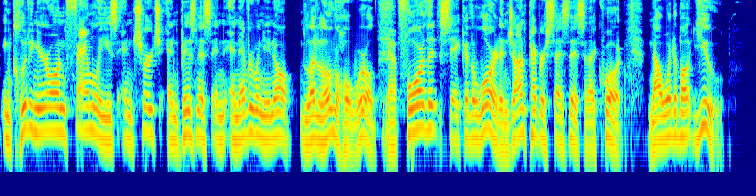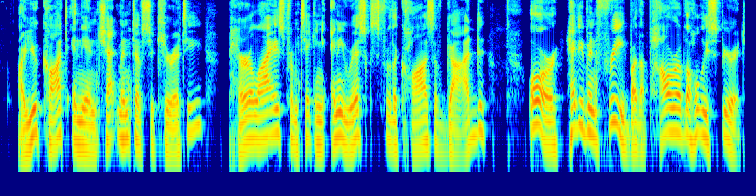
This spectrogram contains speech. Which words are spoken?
including your own families and church and business and, and everyone you know, let alone the whole world, for the sake of the Lord. And John Piper says this, and I quote, Now, what about you? Are you caught in the enchantment of security, paralyzed from taking any risks for the cause of God? Or have you been freed by the power of the Holy Spirit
